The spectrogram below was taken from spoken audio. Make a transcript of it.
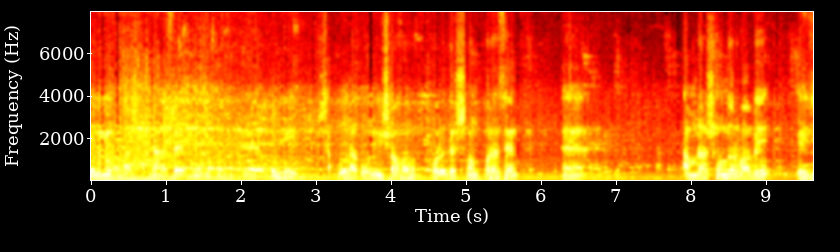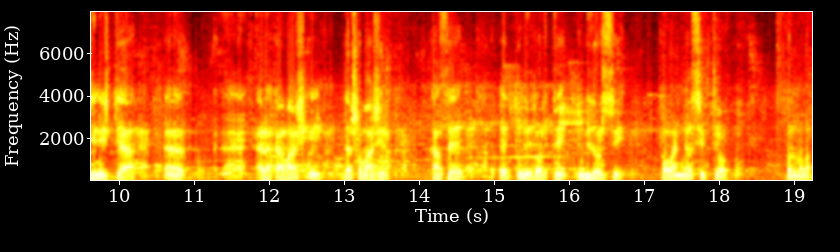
উনিও আমার সাথে আছে উনি উনি সহ পরিদর্শন করেছেন আমরা সুন্দরভাবে এই জিনিসটা এলাকাবাসী দেশবাসীর কাছে তুলে ধরতে তুলে ধরছি প্রমাণ্য চিত্র। ধন্যবাদ।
